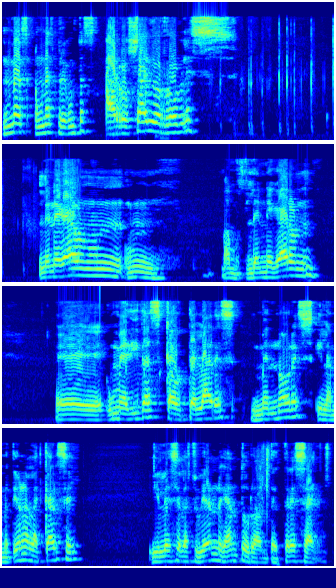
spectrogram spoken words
unas, unas preguntas. A Rosario Robles le negaron un, un- vamos, le negaron eh, medidas cautelares menores y la metieron a la cárcel y le, se la estuvieron negando durante tres años.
